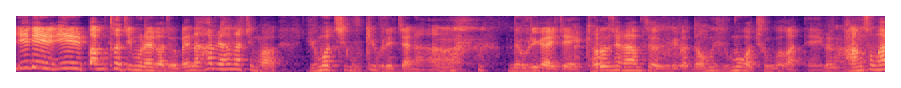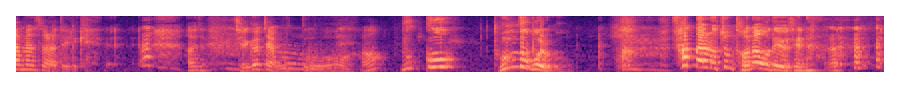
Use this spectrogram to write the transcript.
1일 1빵 터짐을 해가지고 맨날 하루에 하나씩 막 유머 치고 웃기고 그랬잖아. 근데 우리가 이제 결혼 생활하면서 우리가 너무 유머가 준 것 같아. 그래서 방송하면서라도 이렇게 하면서 즐겁잖아 웃고 어? 웃고 돈도 벌고 4달러 좀 더 나오대 요새는.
